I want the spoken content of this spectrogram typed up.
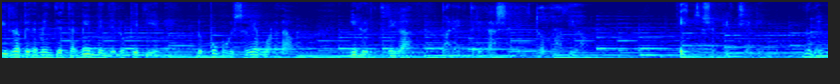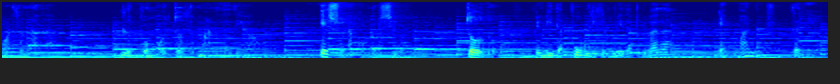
Y rápidamente también vende lo que tiene, lo poco que se había guardado, y lo entrega para entregarse del todo a Dios. Esto es el cristianismo, no me guardo nada, lo pongo todo en manos de Dios. Eso es la conversión, todo, mi vida pública y mi vida privada, en manos de Dios.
